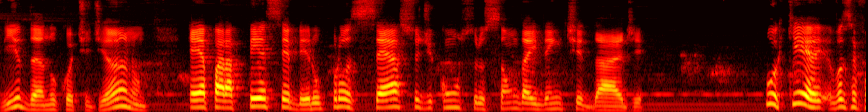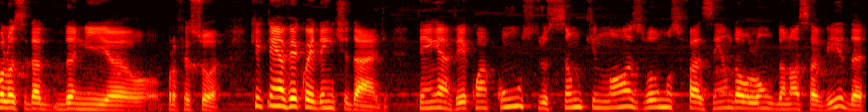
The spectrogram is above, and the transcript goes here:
vida no cotidiano, é para perceber o processo de construção da identidade por que você falou cidadania, professor? O que tem a ver com a identidade? Tem a ver com a construção que nós vamos fazendo ao longo da nossa vida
